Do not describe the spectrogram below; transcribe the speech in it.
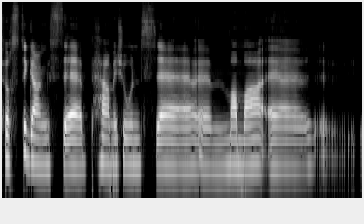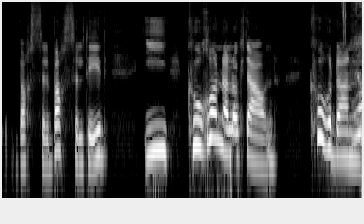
førstegangspermisjonsmamma, eh, eh, barsel, barseltid, i koronalockdown. Hvordan ja.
